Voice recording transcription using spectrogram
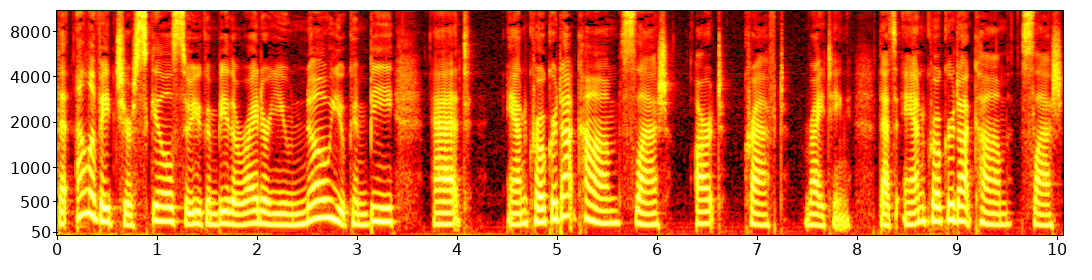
that elevates your skills so you can be the writer you know you can be at annkroeker.com slash artcraftwriting. That's annkroeker.com slash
